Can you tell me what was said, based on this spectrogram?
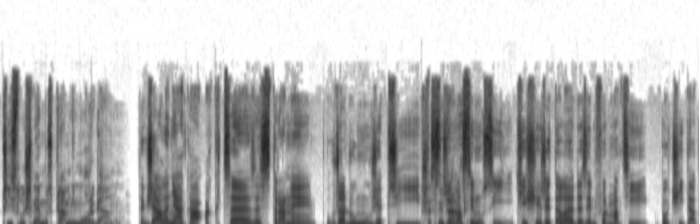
příslušnému správnímu orgánu. Takže ale nějaká akce ze strany úřadů může přijít. Přesně S tím tak. asi musí ti šiřitelé dezinformací počítat.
